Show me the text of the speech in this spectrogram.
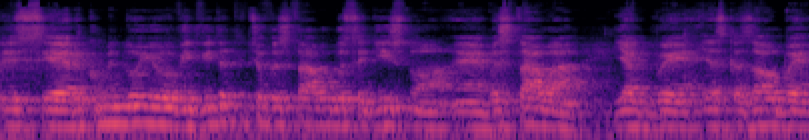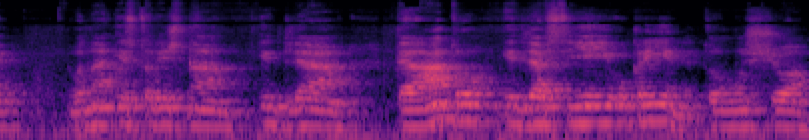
Тобто рекомендую відвідати цю виставу, бо це дійсно вистава, як би я сказав би, вона історична і для театру, і для всієї України, тому що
